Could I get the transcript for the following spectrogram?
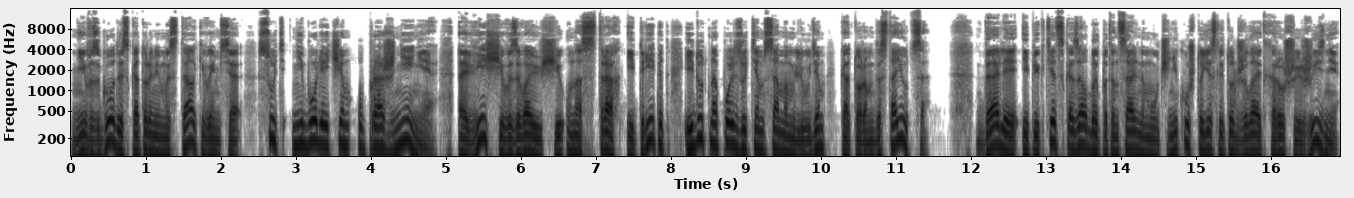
Невзгоды, с которыми мы сталкиваемся, суть не более чем упражнения, а вещи, вызывающие у нас страх и трепет, идут на пользу тем самым людям, которым достаются. Далее Эпиктет сказал бы потенциальному ученику, что если тот желает хорошей жизни,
